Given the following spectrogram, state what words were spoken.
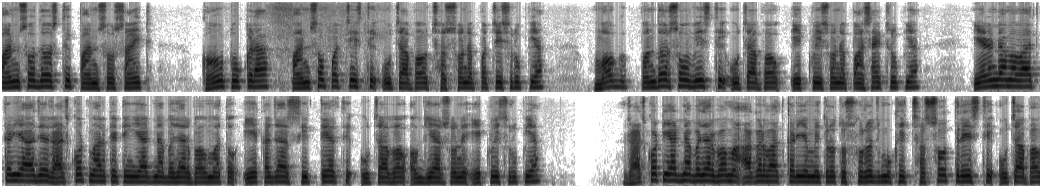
પાંચસો દસથી પાંચસો સાઠ. ઘઉં ટુકડા પાંચસો પચીસથી ઊંચા ભાવ છસો ને પચીસ રૂપિયા. મગ પંદરસો વીસથી ઊંચા ભાવ એકવીસો ને પાસઠ રૂપિયા. એરંડામાં વાત કરીએ આજે રાજકોટ માર્કેટિંગ યાર્ડના બજાર ભાવમાં તો એક હજાર સિત્તેરથી ઊંચા ભાવ અગિયારસો ને એકવીસ રૂપિયા. રાજકોટ યાર્ડના બજાર ભાવમાં આગળ વાત કરીએ મિત્રો તો સૂરજમુખી છસો ત્રીસથી ઊંચા ભાવ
